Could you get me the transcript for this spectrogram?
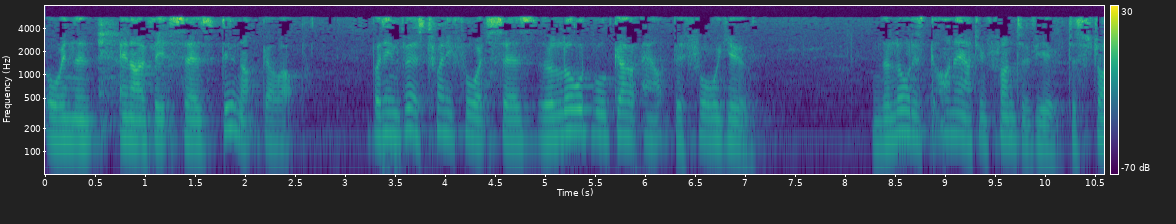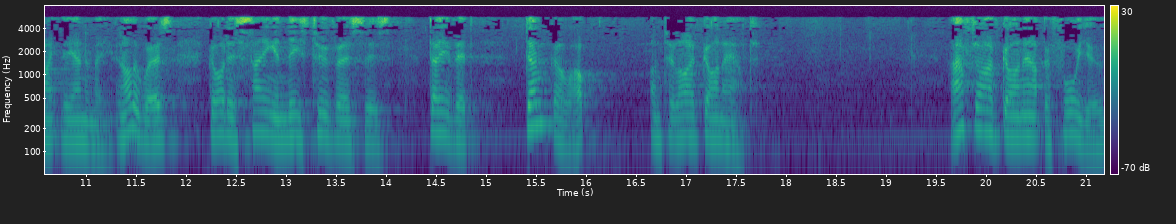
Or in the NIV it says, Do not go up. But in verse 24 it says, The Lord will go out before you. And the Lord has gone out in front of you to strike the enemy. In other words, God is saying in these two verses, David, don't go up until I've gone out. After I've gone out before you,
